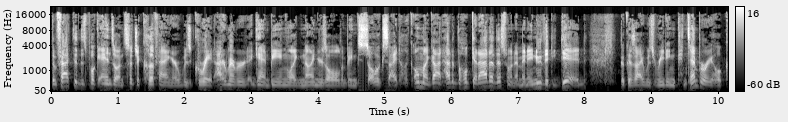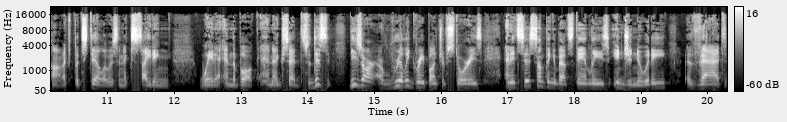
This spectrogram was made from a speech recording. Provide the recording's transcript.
the fact that this book ends on such a cliffhanger was great. I remember, again, being like nine years old and being so excited, like, oh my God, how did the Hulk get out of this one? I mean, I knew that he did because I was reading contemporary Hulk comics, but still, it was an exciting way to end the book. And like I said, so this these are a really great bunch of stories, and it says something about Stan Lee's ingenuity that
